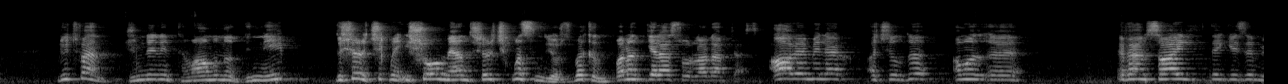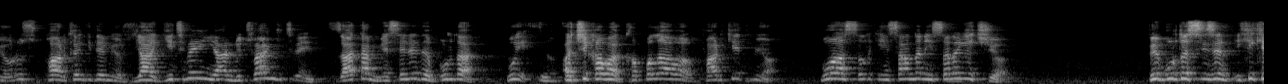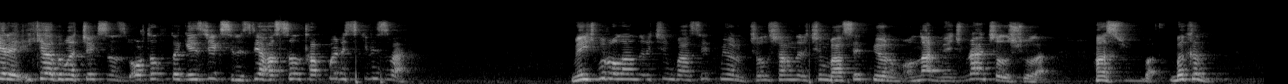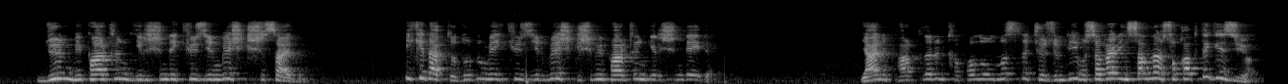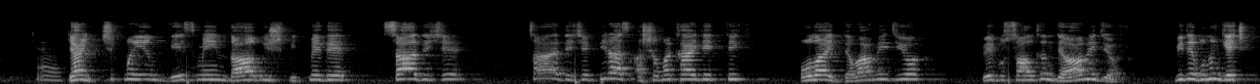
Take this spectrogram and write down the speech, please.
Lütfen cümlenin tamamını dinleyip dışarı çıkmayın. işi olmayan dışarı çıkmasın diyoruz. Bakın bana gelen sorulardan bir tanesi. AVM'ler açıldı ama e, efendim sahilde gezemiyoruz, parka gidemiyoruz. Ya gitmeyin ya lütfen gitmeyin. Zaten mesele de burada. Bu açık hava, kapalı hava fark etmiyor. Bu hastalık insandan insana geçiyor. Ve burada sizin iki kere iki adım atacaksınız, ortalıkta gezeceksiniz diye hastalık kapma riskiniz var. Mecbur olanlar için bahsetmiyorum, çalışanlar için bahsetmiyorum. Onlar mecburen çalışıyorlar. Ha, bakın, dün bir parkın girişinde 225 kişi saydım. İki dakika durdum ve 225 kişi bir parkın girişindeydi. Yani parkların kapalı olması da çözüm değil. Bu sefer insanlar sokakta geziyor. Evet. Yani çıkmayın, gezmeyin, daha bu iş bitmedi. Sadece sadece biraz aşama kaydettik. Olay devam ediyor ve bu salgın devam ediyor. Bir de bunun geç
